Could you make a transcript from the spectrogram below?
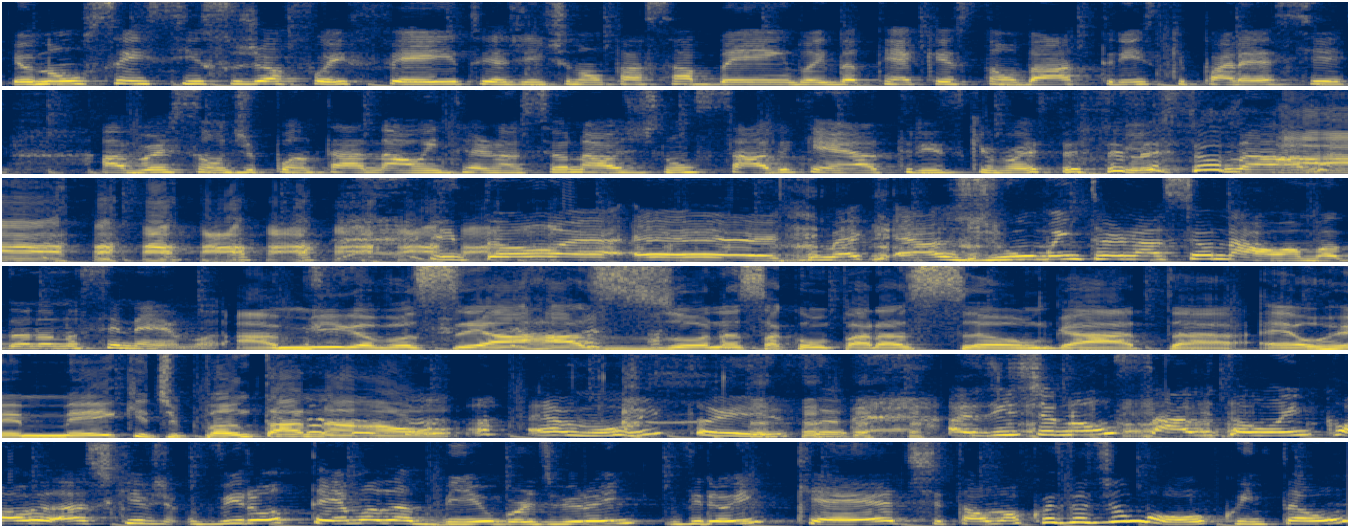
Eu não sei se isso já foi feito e a gente não tá sabendo. Ainda tem a questão da atriz que parece a versão de Pantanal Internacional. A gente não sabe quem é a atriz que vai ser selecionada. Então é, é- Como é que é? A Juma Internacional, a Madonna no cinema. Amiga, você arrasou nessa comparação, gata. É o remake de Pantanal. É muito isso. A gente não não sabe, então incógnita. Acho que virou tema da Billboard, virou, virou enquete, tá uma coisa de louco. Então,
